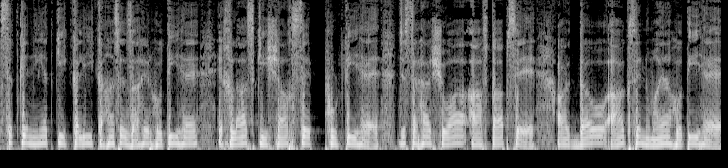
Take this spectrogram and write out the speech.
صدق نیت کی کلی کہاں سے ظاہر ہوتی ہے؟ اخلاص کی شاخ سے پھوٹتی ہے، جس طرح شعا آفتاب سے اور دو آگ سے نمایاں ہوتی ہے۔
